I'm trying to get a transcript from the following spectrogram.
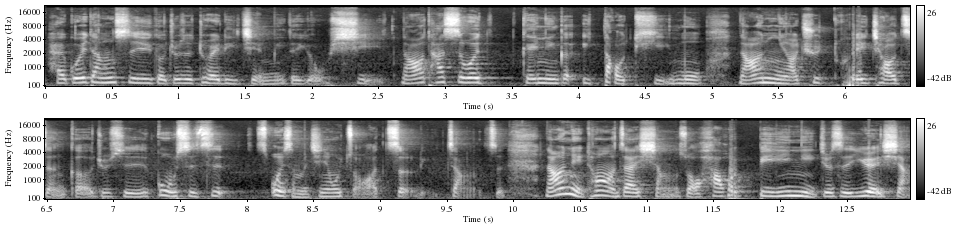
海龟汤是一个就是推理解谜的游戏，然后它是会给你一个一道题目，然后你要去推敲整个就是故事是为什么今天会走到这里这样子，然后你通常在想的时候，他会逼你就是越想。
